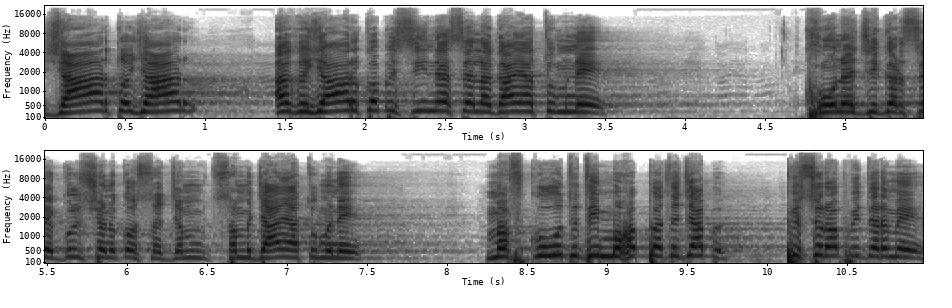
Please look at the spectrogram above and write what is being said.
यार तो यार अगयार को भी सीने से लगाया तुमने। खून जिगर से गुलशन को समझाया तुमने। मफकूद थी मोहब्बत जब पिसरो पिदर में,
